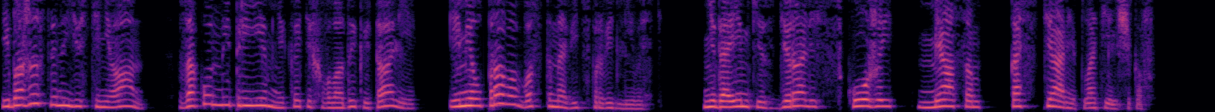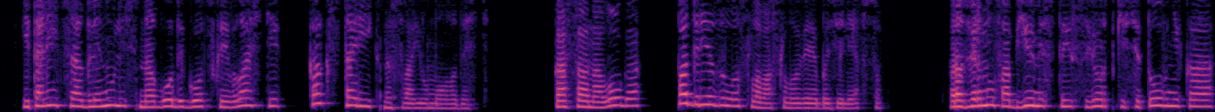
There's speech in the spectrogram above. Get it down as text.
И божественный Юстиниан, законный преемник этих владык Италии, имел право восстановить справедливость. Недоимки сдирались с кожей, мясом, костями плательщиков. Италийцы оглянулись на годы готской власти, как старик на свою молодость. Коса налога подрезала словословие Базилевсу. Развернув объемистые свертки сетовника,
